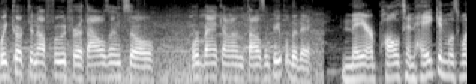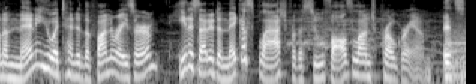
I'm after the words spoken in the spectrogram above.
We cooked enough food for a thousand, so we're banking on a thousand people today. Mayor Paul TenHaken was one of many who attended the fundraiser he decided to make a splash for the Sioux Falls Lunch Program. It's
